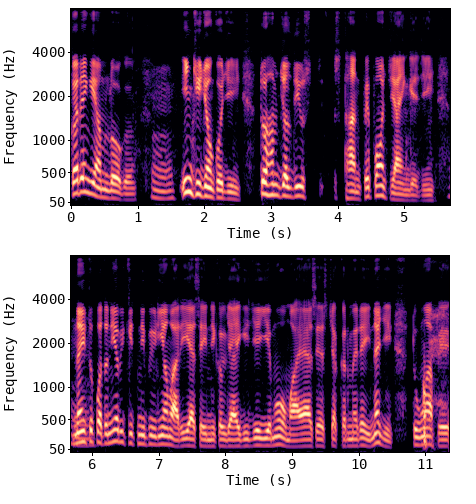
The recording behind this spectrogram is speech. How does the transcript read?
करेंगे हम लोग हम्म। इन चीज़ों को जी। तो हम जल्दी उस स्थान पे पहुँच जाएँगे जी। नहीं तो पता नहीं अभी कितनी पीढ़ियाँ हमारी ऐसे ही निकल जाएगी जी ये मोह माया ऐसे इस चक्कर में रही ना जी। तो वहाँ पे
